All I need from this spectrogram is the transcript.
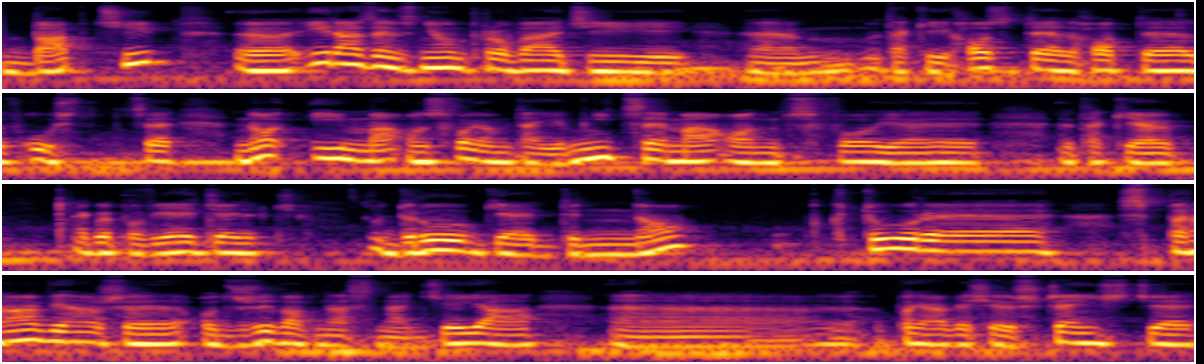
babci e, i razem z nią prowadzi taki hostel, hotel w Ustce. No i ma on swoją tajemnicę, ma on swoje takie, jakby powiedzieć, drugie dno, które sprawia, że odżywa w nas nadzieja, e, pojawia się szczęście.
